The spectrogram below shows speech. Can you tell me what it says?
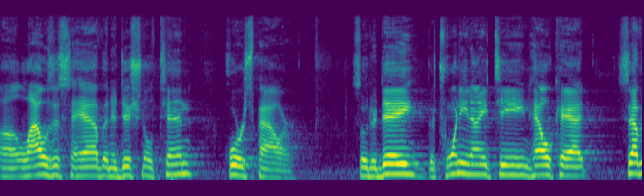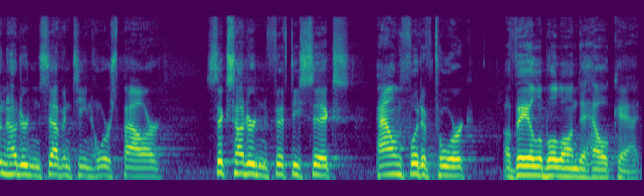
allows us to have an additional 10 horsepower. So today, the 2019 Hellcat, 717 horsepower, 656 pound-foot of torque available on the Hellcat.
